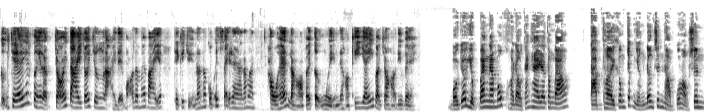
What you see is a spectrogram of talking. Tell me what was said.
cưỡng chế có nghĩa là chói tay chói chân lại để bỏ lên máy bay thì cái chuyện đó nó cũng ít xảy ra lắm anh. Hầu hết là họ phải tự nguyện để họ ký giấy và cho họ đi về. Bộ Giáo dục bang Nam Úc hồi đầu tháng 2 ra thông báo tạm thời không chấp nhận đơn xin học của học sinh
